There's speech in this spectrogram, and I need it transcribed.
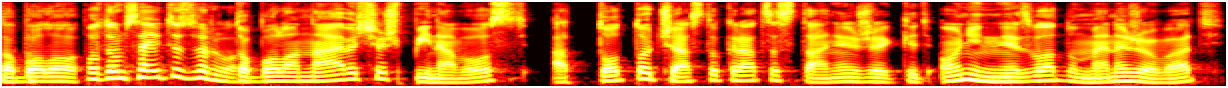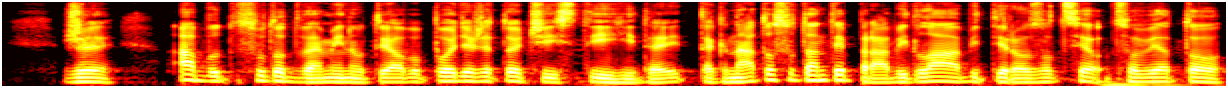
To bolo, Potom sa im to zvrhlo. to bola najväčšia špinavosť a toto častokrát sa stane, že keď oni nezvládnu manažovať, že a sú to dve minúty, alebo povede, že to je čistý hit, hej, tak na to sú tam tie pravidlá, aby tí rozhodcovia to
